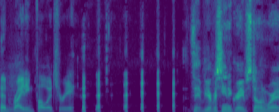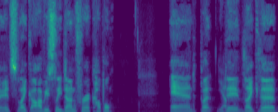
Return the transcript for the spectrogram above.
and writing poetry. Have you ever seen a gravestone where it's like obviously done for a couple, and but Yep. they like the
